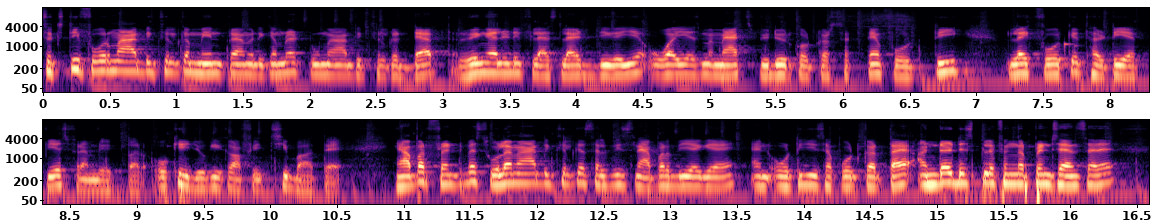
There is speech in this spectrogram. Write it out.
सिक्सटी फोर मेगा पिक्सल का main primary camera two megapixel का डेप्थ रिंग एलईडी फ्लैश लाइट दी गई है ओ आई में मैक्स वीडियो रिकॉर्ड कर सकते हैं forty like four K thirty F P S frame rate पर। ओके जो कि काफ़ी अच्छी बात है। यहाँ पर फ्रंट में सोलह मेगा पिक्सल का सेल्फी स्नैपर दिया गया है एंड ओ सपोर्ट करता है। अंडर डिस्प्ले फिंगरप्रिंट सेंसर है।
